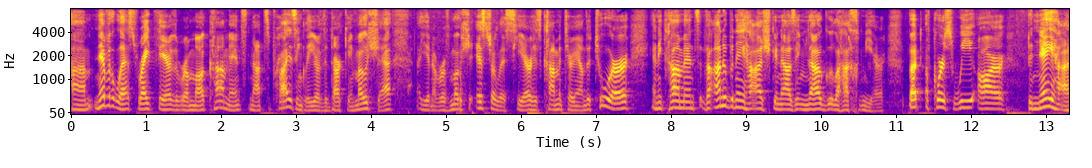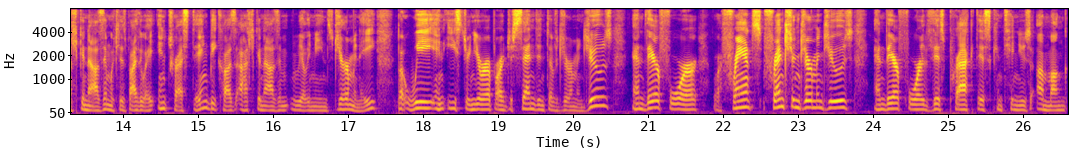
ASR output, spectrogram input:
Um, nevertheless, right there, the Ramah comments, not surprisingly, or the Darkei Moshe, you know, Rav Moshe Isserles here, his commentary on the Tur, and he comments, b'nei ha'ashkenazim. But of course, we are B'nai Ashkenazim, which is, by the way, interesting because Ashkenazim really means Germany, but we in Eastern Europe are descendant of German Jews, and therefore, or France, French and German Jews, and therefore this practice continues among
